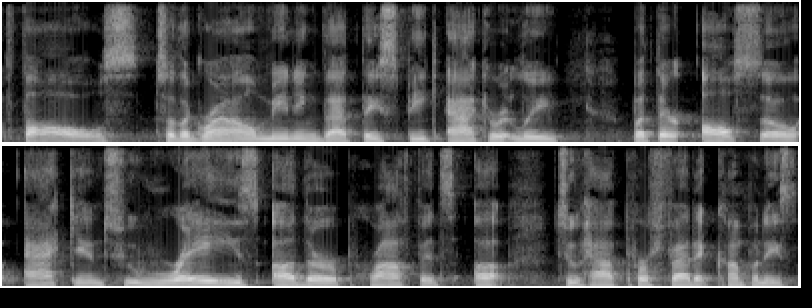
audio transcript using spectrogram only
falls to the ground, meaning that they speak accurately but they're also acting to raise other prophets up to have prophetic companies.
